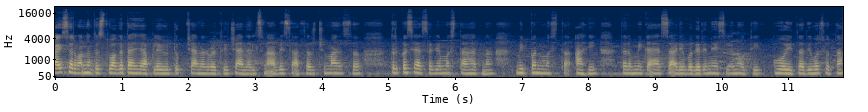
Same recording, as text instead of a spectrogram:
हाय सर्वांना तर स्वागत आहे आपल्या यूट्यूब चॅनलवरती चॅनलचं नाव आहे सासरची माणसं. तर कसे आहे सगळे? मस्त आहात ना? मी पण मस्त आहे. तर मी काय आज साडी वगैरे नेसली नव्हती. होळीचा दिवस होता.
